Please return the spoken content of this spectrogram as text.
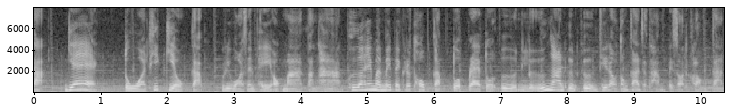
จะแยกตัวที่เกี่ยวกับ reward and pay ออกมาต่างหาก เพื่อให้มันไม่ไปกระทบกับตัวแปรตัวอื่น หรืองานอื่น ๆ ที่เราต้องการจะทำไปสอดคล้องกัน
